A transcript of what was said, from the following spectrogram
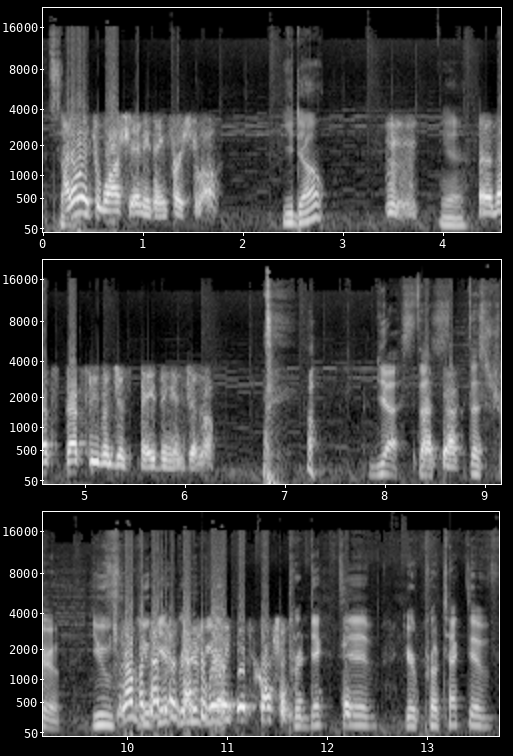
It's I don't like to wash anything. First of all, You don't? Yeah. uh, that's that's even just bathing in general. Yes, that's Yeah. that's true. You No, but you that's get a, rid that's of a really your good question. predictive, your protective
